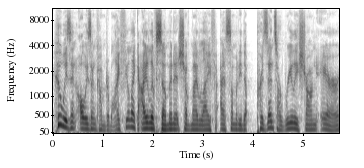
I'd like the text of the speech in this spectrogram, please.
who isn't always uncomfortable? I feel like I live so much of my life as somebody that presents a really strong air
